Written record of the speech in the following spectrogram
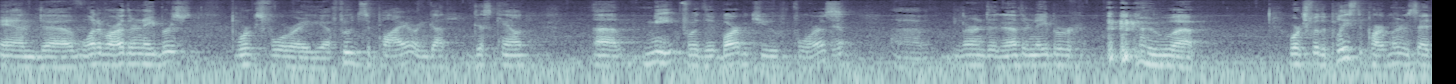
and uh, one of our other neighbors works for a uh, food supplier and got discount uh, meat for the barbecue for us. Yep. Uh, learned another neighbor who uh, works for the police department who said,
